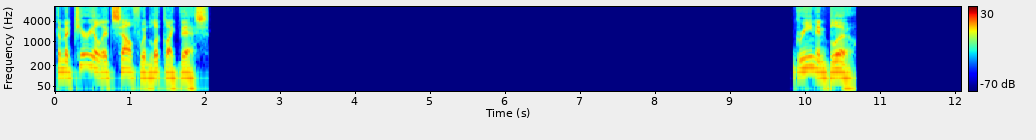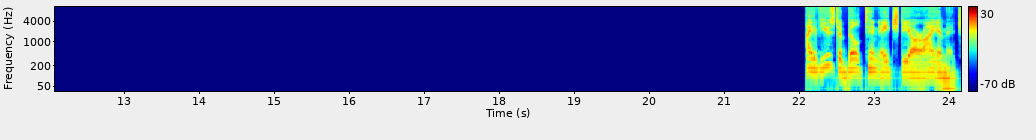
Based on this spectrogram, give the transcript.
The material itself would look like this. Green and blue. I have used a built-in HDRI image,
